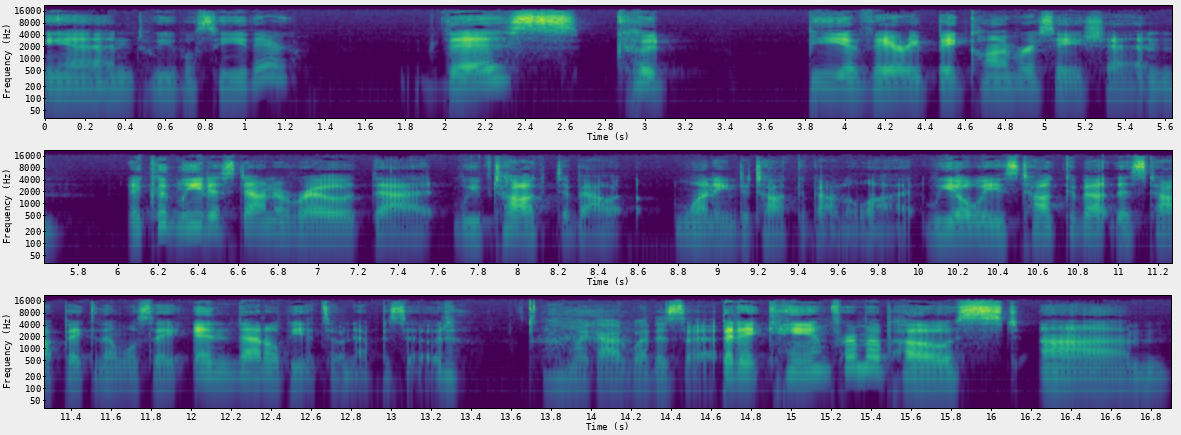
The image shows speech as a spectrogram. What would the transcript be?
and we will see you there. This could be a very big conversation. It could lead us down a road that we've talked about wanting to talk about a lot. We always talk about this topic and then we'll say, and that'll be its own episode. Oh my God, what is it? But it came from a post um,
